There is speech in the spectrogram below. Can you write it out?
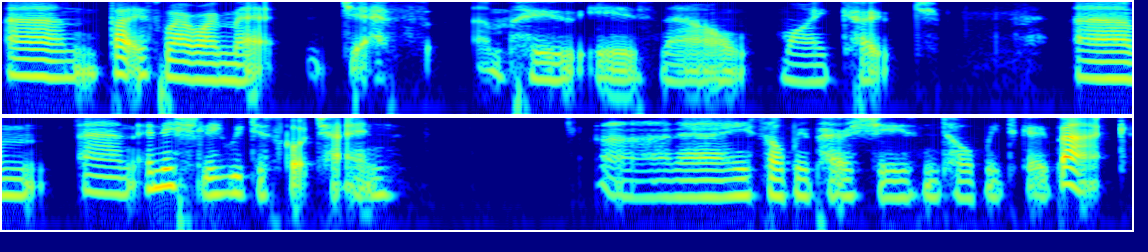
And that is where I met Jeff, um, who is now my coach. Um, and initially, we just got chatting, and uh, he sold me a pair of shoes and told me to go back.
